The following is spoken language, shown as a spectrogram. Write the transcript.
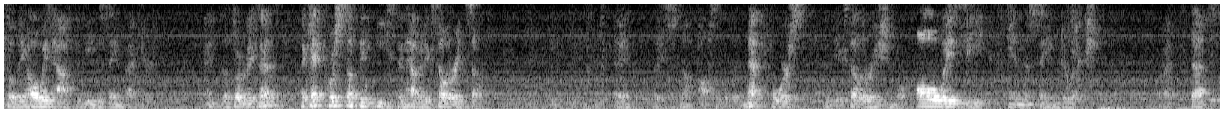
So they always have to be the same vector. Okay, does that sort of make sense? I can't push something east and have it accelerate south. Okay, that's just. Net force and the acceleration will always be in the same direction. Right? That's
